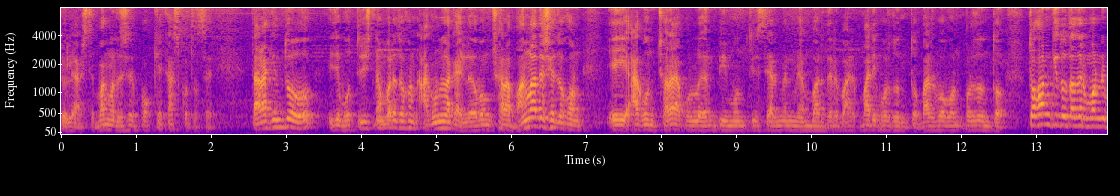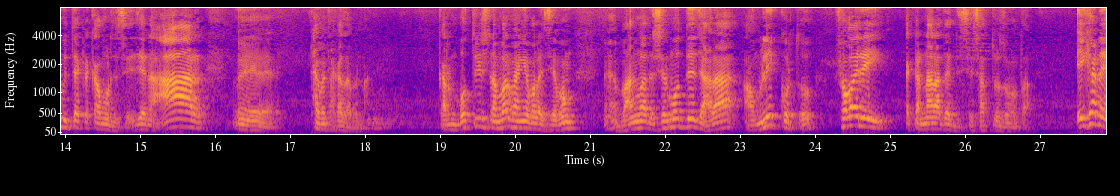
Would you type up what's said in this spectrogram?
চলে আসছে, বাংলাদেশের পক্ষে কাজ করতেছে। তারা কিন্তু এই যে বত্রিশ নম্বরে যখন আগুন লাগাইলো এবং সারা বাংলাদেশে যখন এই আগুন ছড়ায় পড়ল, এমপি, মন্ত্রী, চেয়ারম্যান, মেম্বারদের বাড়ি পর্যন্ত, বাসভবন পর্যন্ত, তখন কিন্তু তাদের মনের ভিতরে একটা কামড় দিছে যে না, আর থামে থাকা যাবে না। কারণ বত্রিশ নাম্বার ভাঙে ফেলাইছে এবং বাংলাদেশের মধ্যে যারা আওয়ামী লীগ করতো, সবাইরই একটা নাড়াতে দিচ্ছে ছাত্র জনতা। এইখানে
